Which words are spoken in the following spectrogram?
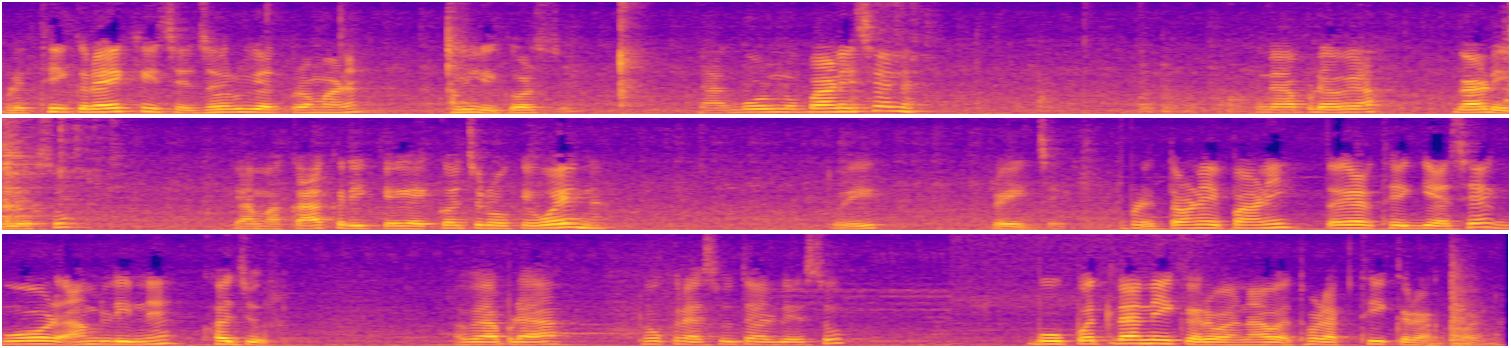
આપણે થીક રાખી છે, જરૂરિયાત પ્રમાણે ઢીલી કરશું. આ ગોળનું પાણી છે ને, એને આપણે હવે આ ગાળી લેશું કે આમાં કાકરી કે કચરો કે હોય ને તો એ રહી જાય. આપણે ત્રણેય પાણી તૈયાર થઈ ગયા છે, ગોળ, આંબલી ને ખજૂર. હવે આપણે આ ઢોકળા સુધારી લેશું. બહુ પતલા નહીં કરવાના, આવા થોડાક થીક રાખવાના.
